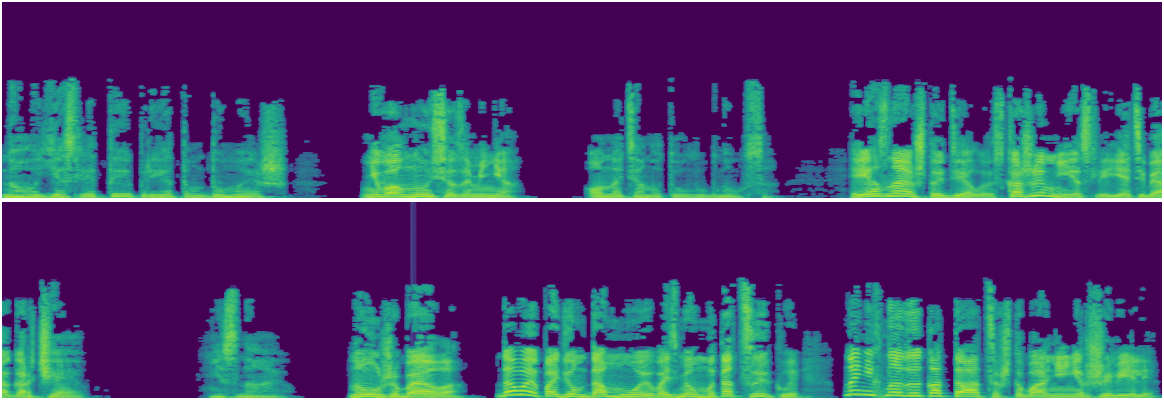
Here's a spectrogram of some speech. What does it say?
«Но если ты при этом думаешь...» «Не волнуйся за меня!» Он натянуто улыбнулся. «Я знаю, что делаю. Скажи мне, если я тебя огорчаю». «Не знаю». «Ну же, Белла, давай пойдем домой, возьмем мотоциклы, на них надо кататься, чтобы они не ржавели.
